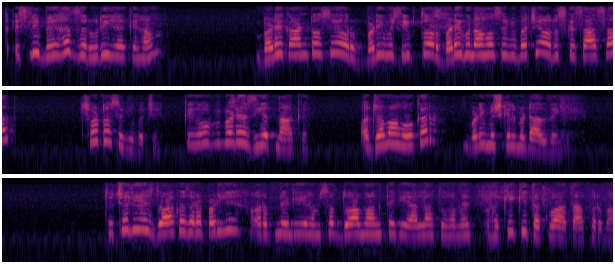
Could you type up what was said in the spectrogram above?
تو اس لیے بے حد ضروری ہے کہ ہم بڑے کانٹوں سے اور بڑی مصیبتوں اور بڑے گناہوں سے بھی بچیں اور اس کے ساتھ ساتھ چھوٹوں سے بھی بچیں کیونکہ وہ بھی بڑے اذیت ناک ہے اور جمع ہو کر بڑی مشکل میں ڈال دیں گے۔ تو چلیے، اس دعا کو ذرا پڑھیے اور اپنے لیے ہم سب دعا مانگتے کہ اللہ تو ہمیں حقیقی تقوا عطا فرما۔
